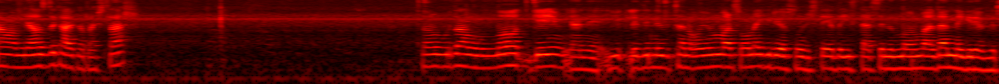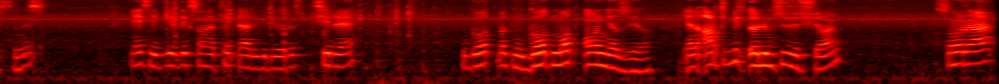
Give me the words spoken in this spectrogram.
Tamam yazdık arkadaşlar. Sonra buradan load game yani yüklediğiniz bir tane oyun varsa ona giriyorsunuz işte ya da isterseniz normalden de girebilirsiniz. Neyse girdik sonra tekrar giriyoruz. Tire God bakın God mod 10 yazıyor. Yani artık biz ölümsüzüz şu an. Sonra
